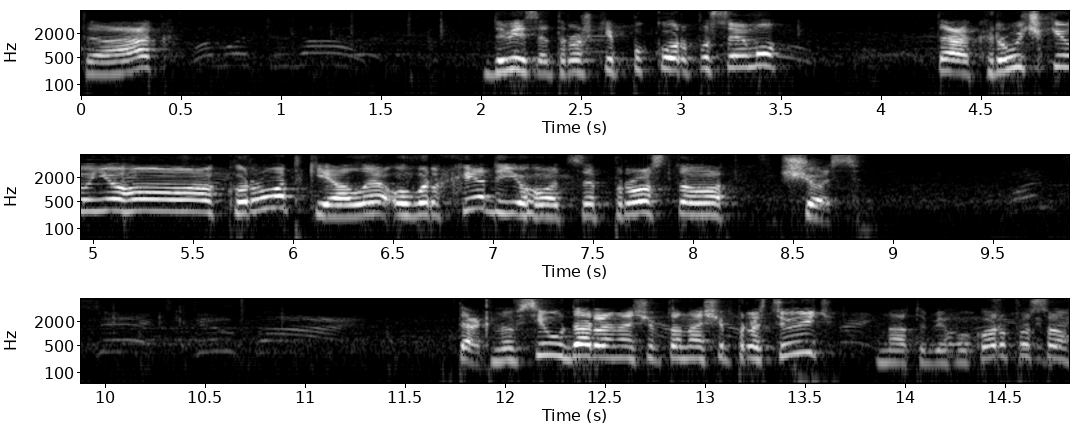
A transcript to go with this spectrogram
Так. Дивіться, трошки по корпусу йому. Так, ручки у нього короткі, але оверхед його це просто щось. Так, ну всі удари, начебто, наші працюють. На тобі по корпусу.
